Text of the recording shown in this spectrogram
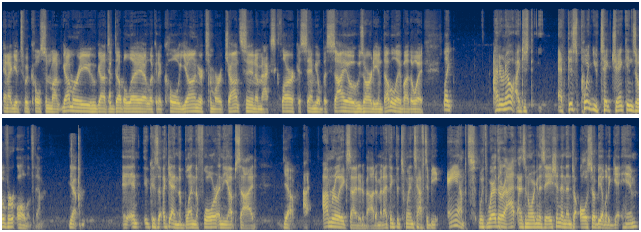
And I get to a Colson Montgomery who got to double A. I look at a Cole Young or Termarr Johnson, a Max Clark, a Samuel Basallo, who's already in double A, by the way. Like, I don't know. I just, at this point, you take Jenkins over all of them. Yep. And because, again, the blend the floor and the upside yeah. I, am really excited about him. And I think the Twins have to be amped with where they're at as an organization and then to also be able to get him,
